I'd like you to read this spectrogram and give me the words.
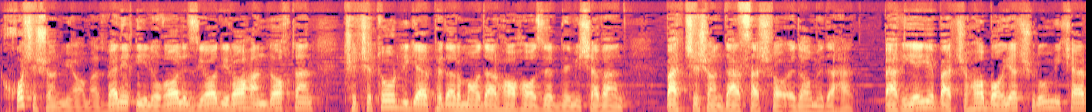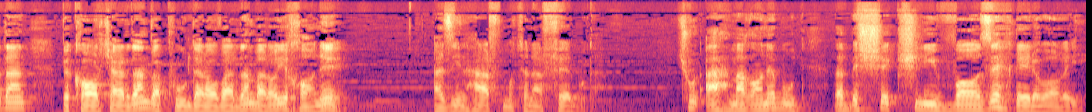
خوششان می آمد ولی قیل و قال زیادی راه انداختند که چطور دیگر پدر و مادرها حاضر نمی شوند بچهشان درسش را ادامه دهد. بقیه بچه ها باید شروع می کردن به کار کردن و پول درآوردن برای خانه. از این حرف متنفر بودم. چون احمقانه بود و به شکلی واضح غیر واقعی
